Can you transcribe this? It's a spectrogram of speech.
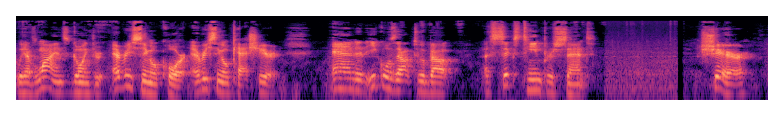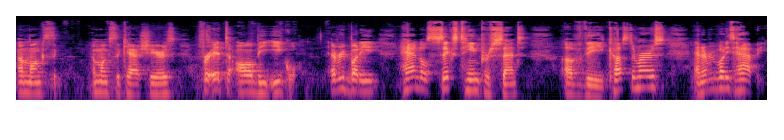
we have lines going through every single core, every single cashier. And it equals out to about a 16% share amongst the amongst the cashiers for it to all be equal. Everybody handles 16% of the customers and everybody's happy.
